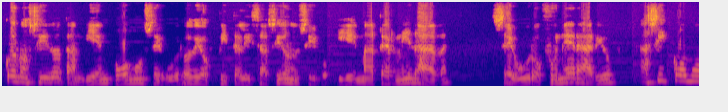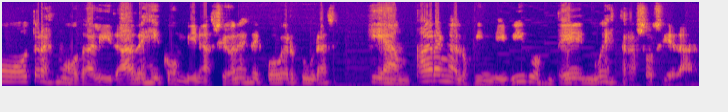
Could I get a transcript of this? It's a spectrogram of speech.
conocido también como seguro de hospitalización, y maternidad, seguro funerario, así como otras modalidades y combinaciones de coberturas que amparan a los individuos de nuestra sociedad.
